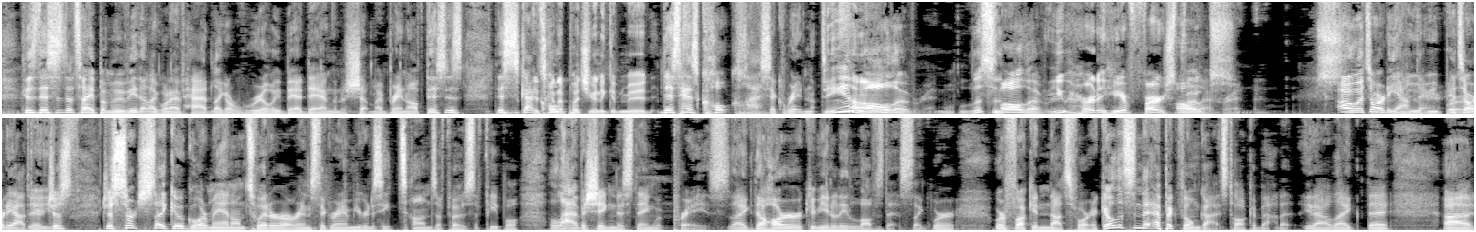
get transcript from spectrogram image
"Because this is the type of movie that, like, when I've had like a really bad day, I'm going to shut my brain off. This is this has got It's gonna put you in a good mood. this has cult classic written Damn, all over it, Listen, all over You heard it here first, all folks. Oh, it's already out there. It's already out there. Just just search Psycho Goreman on Twitter or Instagram. You're going to see tons of posts of people lavishing this thing with praise. Like the horror community loves this. Like we're we're fucking nuts for it. Go listen to Epic Film Guys talk about it. You know, like the uh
